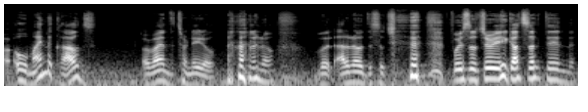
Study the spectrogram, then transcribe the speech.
Uh, oh, am I in the clouds? Or am I in the tornado? I don't know. But I don't know the. For Solchuri, he got sucked in.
